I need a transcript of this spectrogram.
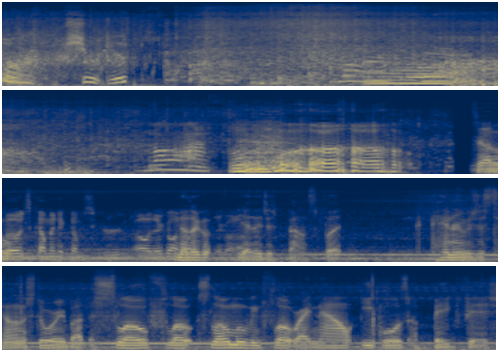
Oh, shoot, dude. Whoa. That So boat's coming to come screw. Oh, they're going. no, up. they're, go- going yeah, up. they just bounced. But Henry was just telling a story about the slow float, slow moving float right now equals a big fish.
